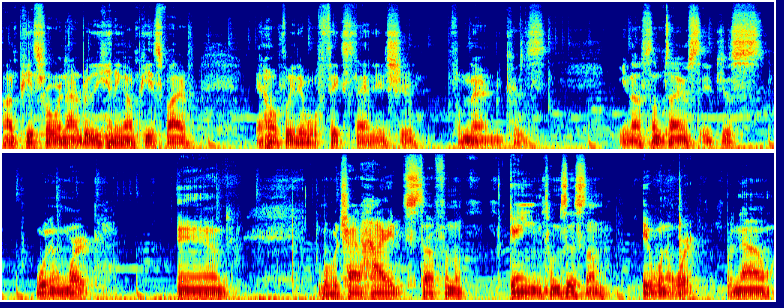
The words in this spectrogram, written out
on PS4 were not really hitting on PS5, and hopefully they will fix that issue from there because you know sometimes it just wouldn't work, and when we try to hide stuff from the game from the system, it wouldn't work. But now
